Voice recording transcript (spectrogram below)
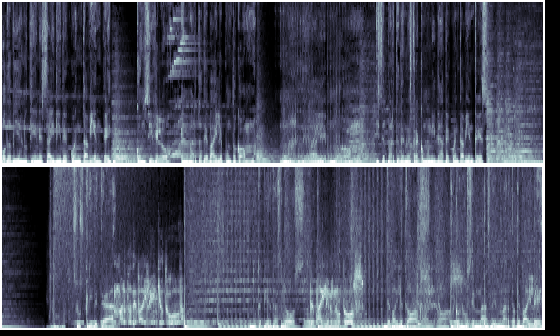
¿Todavía no tienes ID de cuenta viente? Consíguelo en martadebaile.com. Martadebaile.com y sé parte de nuestra comunidad de cuentavientes. Suscríbete a Marta de Baile en YouTube. No te pierdas los de Baile Minutos, de Baile Talks. Conoce más de Marta de Baile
